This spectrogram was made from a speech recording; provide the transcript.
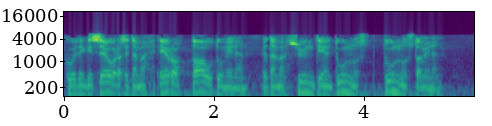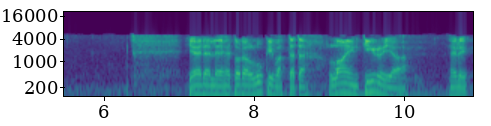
kuitenkin seurasi tämä erottautuminen ja tämä syntien tunnustaminen. Ja edelleen he todella lukivat tätä lain kirjaa, eli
